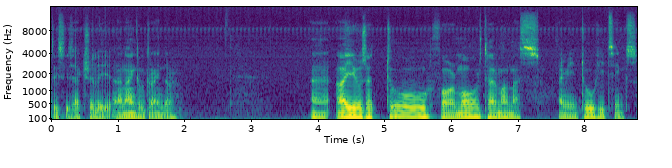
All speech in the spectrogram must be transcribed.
This is actually an angle grinder. Uh, I use a 2 for more thermal mass, I mean two heat sinks,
